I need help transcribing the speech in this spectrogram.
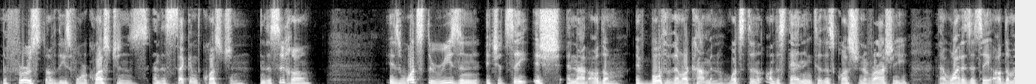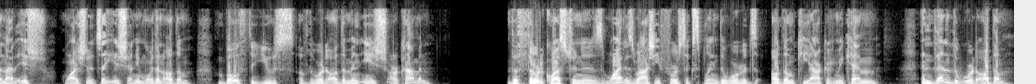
the first of these four questions and the second question in the Sikha is what's the reason it should say Ish and not Adam if both of them are common? What's the understanding to this question of Rashi that why does it say Adam and not Ish? Why should it say Ish any more than Adam? Both the use of the word Adam and Ish are common. The third question is why does Rashi first explain the words Adam ki Yakriv mikem and then the word Adam?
